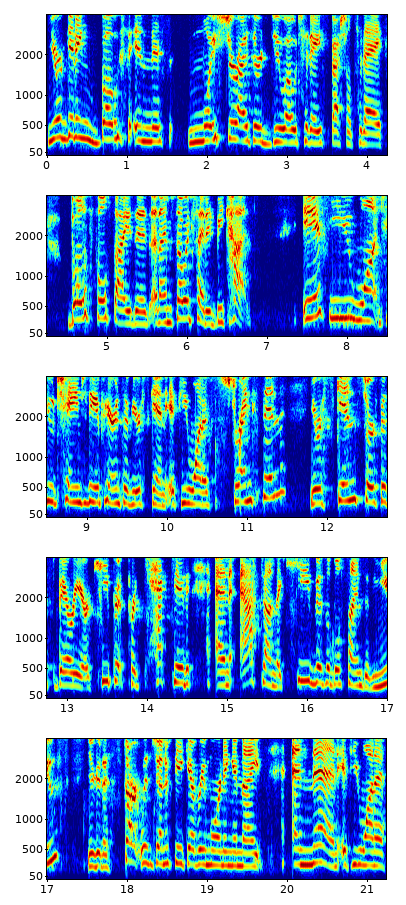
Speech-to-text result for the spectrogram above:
You're getting both in this moisturizer duo today special today, both full sizes. And I'm so excited because if you want to change the appearance of your skin, if you want to strengthen your skin surface barrier, keep it protected, and act on the key visible signs of youth, you're going to start with Genifique every morning and night. And then if you want a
